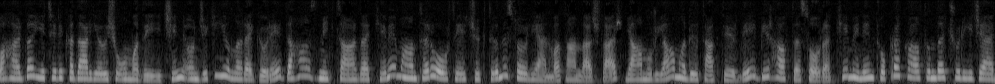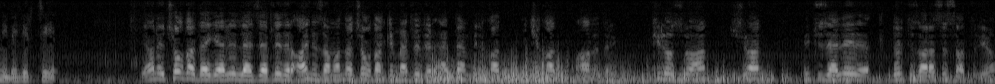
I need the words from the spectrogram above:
Baharda yeteri kadar yağış olmadığı için önceki yıllara göre daha az miktarda keme mantarı ortaya çıktığını söyleyen vatandaşlar, yağmur yağmadığı takdirde bir hafta sonra kemenin toprak altında çürüyeceğini belirtti. Yani çok da değerli, lezzetlidir. Aynı zamanda çok da kıymetlidir. Etten bir kat, iki kat pahalıdır. Kilosu an şu an 350-400 arası satılıyor.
